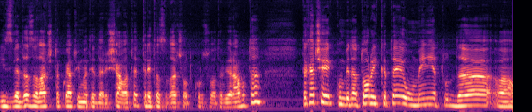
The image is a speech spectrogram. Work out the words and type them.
изведа задачата, която имате да решавате, трета задача от курсовата ви работа. Така че комбинаториката е умението да а,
